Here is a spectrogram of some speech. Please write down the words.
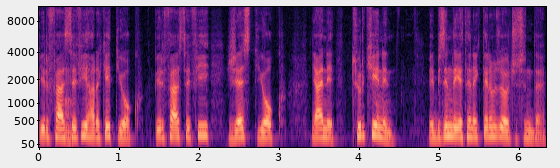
Bir felsefi hareket yok. Bir felsefi jest yok. Yani Türkiye'nin ve bizim de yeteneklerimiz ölçüsünde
